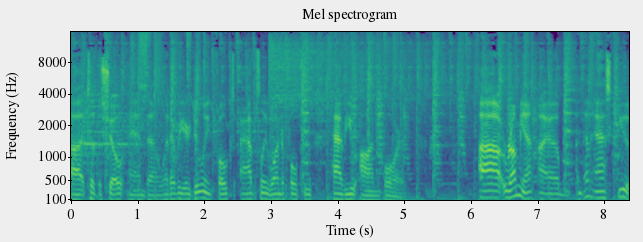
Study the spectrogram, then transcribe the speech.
uh, to the show. And uh, whatever you're doing, folks, absolutely wonderful to have you on board. Uh, Ramya, I, am going to ask you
